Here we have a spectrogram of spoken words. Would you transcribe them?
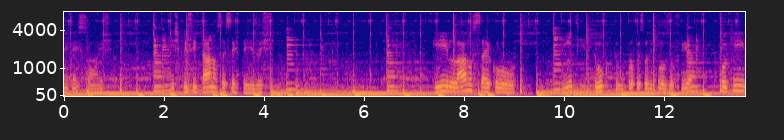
intenções explicitar nossas certezas. E lá no século XX, Túcito, professor de filosofia, foi que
